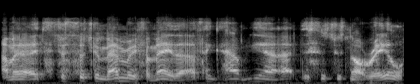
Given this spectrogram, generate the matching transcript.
I mean, it's just such a memory for me that I think, how, yeah, this is just not real.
